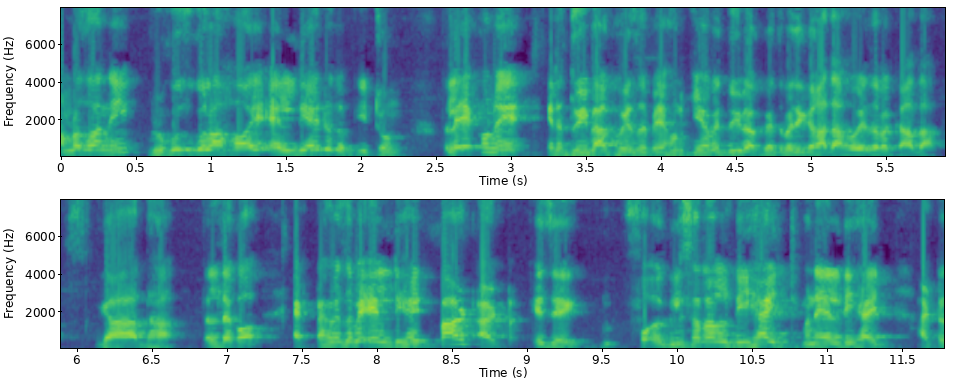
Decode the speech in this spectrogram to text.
আমরা জানি গ্লুকোজগুলা হয় এলডিহাইড অথবা কিটোন। তাহলে এখানে এটা দুই ভাগ হয়ে যাবে। এখন কি হবে? দুই ভাগ হয়ে যাবে। যে গাদা হয়ে যাবে, গাদা। গাধা তাহলে দেখো, একটা হয়ে যাবে এলডিহাইড পার্ট আর এই যে গ্লিসারাল ডিহাইড মানে এলডিহাইড। আর একটা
